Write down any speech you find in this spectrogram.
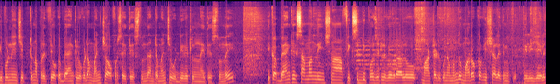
ఇప్పుడు నేను చెప్తున్న ప్రతి ఒక్క బ్యాంకులో కూడా మంచి ఆఫర్స్ అయితే ఇస్తుంది అంటే మంచి వడ్డీ రేట్లను అయితే ఇస్తుంది ఇక బ్యాంకుకి సంబంధించిన ఫిక్స్డ్ డిపాజిట్ల వివరాలు మాట్లాడుకునే ముందు మరొక విషయాలు అయితే మీకు తెలియజేయాలి.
